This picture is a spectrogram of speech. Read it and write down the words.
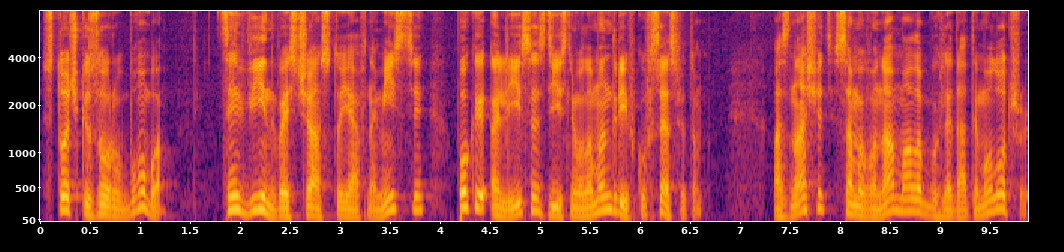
З точки зору Боба, це він весь час стояв на місці, поки Аліса здійснювала мандрівку Всесвітом. А значить, саме вона мала б виглядати молодшою.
